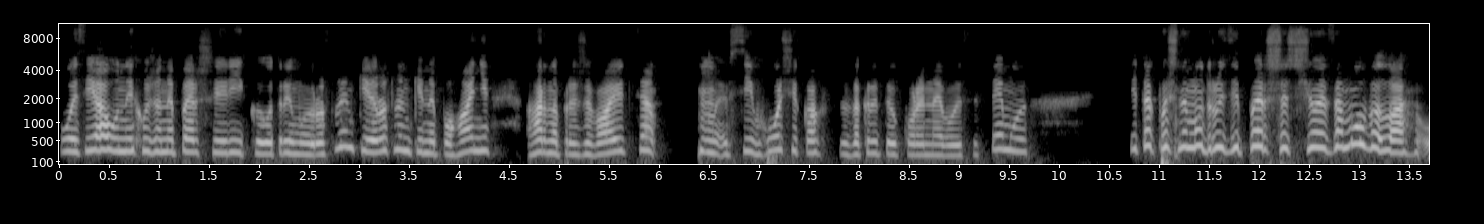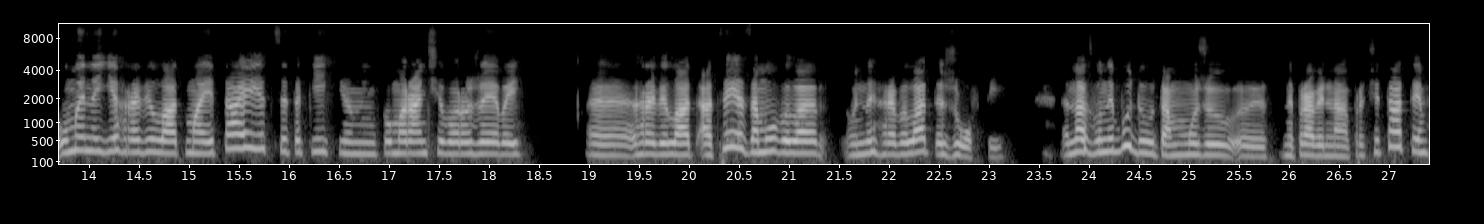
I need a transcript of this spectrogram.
Ось я у них уже не перший рік отримую рослинки. Рослинки непогані, гарно приживаються. Всі в горщиках з закритою кореневою системою. І так почнемо, друзі. Перше, що я замовила, у мене є гравілат Майтай, це такий помаранчево-рожевий е, гравілат, а це я замовила у них гравілат жовтий. Назву не буду, там можу е, неправильно прочитати.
